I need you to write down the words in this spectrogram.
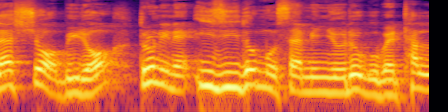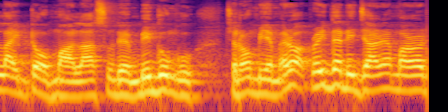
လက် shot ပြီးတော့သူတို့အနေနဲ့ easy တို့မို့ Saminho တို့ကိုပဲထပ်လိုက်တော့မှလားဆိုတဲ့မိကုန်းကိုကျွန်တော်ပြင်မယ်အဲ့တော့ပရိသတ်တွေကြားထဲမှာတော့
